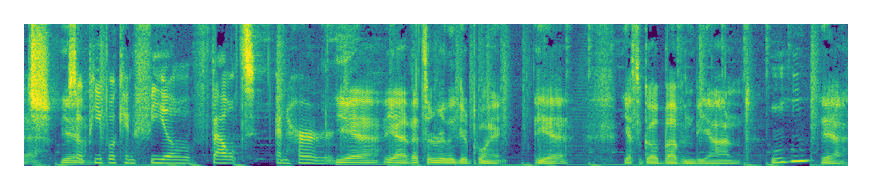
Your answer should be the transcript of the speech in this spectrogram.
much yeah. so people can feel felt and heard. Yeah, yeah, that's a really good point. Yeah, you have to go above and beyond. Mm-hmm. Yeah.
